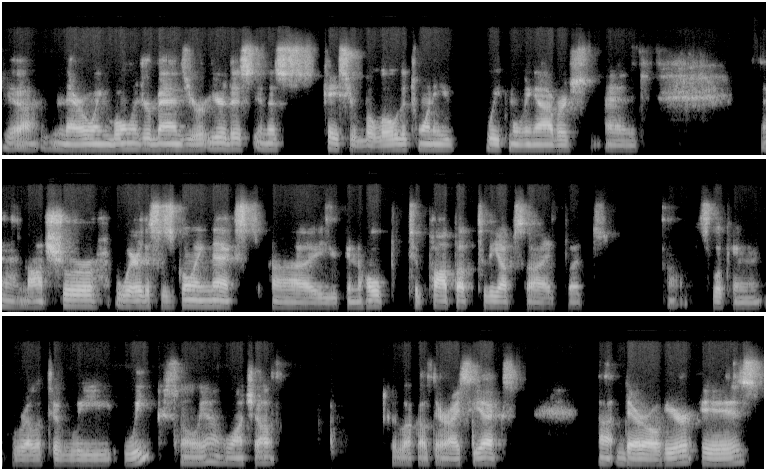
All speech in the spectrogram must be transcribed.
yeah, narrowing Bollinger Bands. You're you're this in this case you're below the 20 week moving average, and uh, not sure where this is going next. Uh, you can hope to pop up to the upside, but uh, it's looking relatively weak. So yeah, watch out. Good luck out there, ICX. Uh, Dero here is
